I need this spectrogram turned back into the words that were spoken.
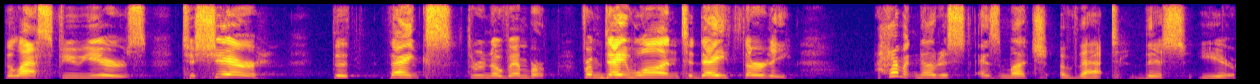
the last few years to share the thanks through November, from day one to day 30, I haven't noticed as much of that this year.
